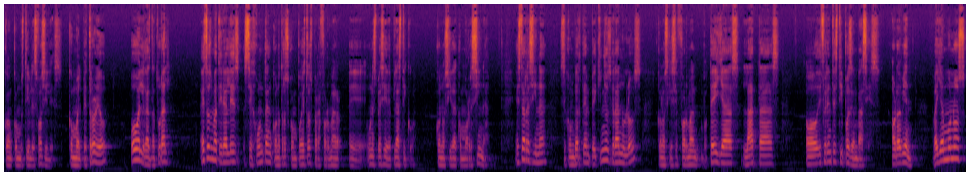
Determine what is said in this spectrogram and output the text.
con combustibles fósiles, como el petróleo o el gas natural. Estos materiales se juntan con otros compuestos para formar eh, una especie de plástico, conocida como resina. Esta resina se convierte en pequeños gránulos con los que se forman botellas, latas o diferentes tipos de envases. Ahora bien, vayámonos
